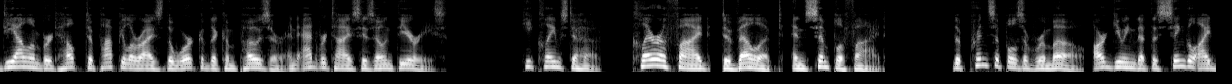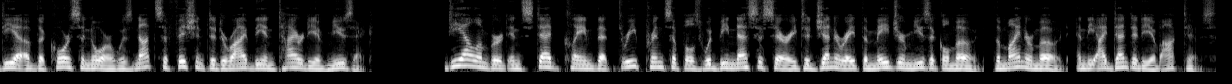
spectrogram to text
D'Alembert helped to popularize the work of the composer and advertise his own theories. He claims to have "...clarified, developed, and simplified." The principles of Rameau, arguing that the single idea of the corps sonore was not sufficient to derive the entirety of music. D'Alembert instead claimed that three principles would be necessary to generate the major musical mode, the minor mode, and the identity of octaves.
